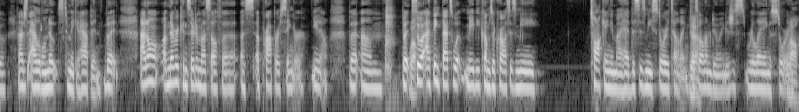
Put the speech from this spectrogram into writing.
And I just add little notes to make it happen. But I don't, I've never considered myself a a proper singer, you know. But, um, but so I think that's what maybe comes across as me talking in my head. This is me storytelling. That's Yeah. all I'm doing is just relaying a story Wow.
